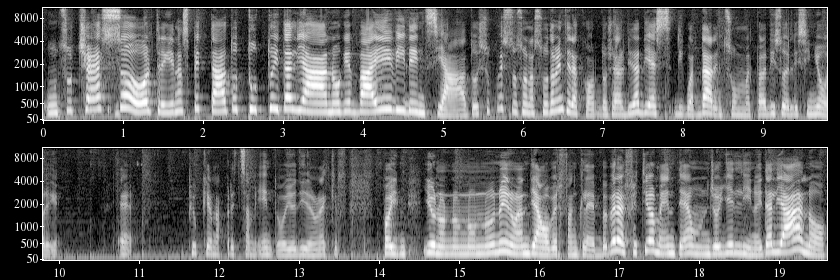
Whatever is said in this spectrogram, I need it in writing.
Un successo oltre che inaspettato, tutto italiano che va evidenziato. E su questo sono assolutamente d'accordo. Cioè, al di là di, ess- di guardare insomma il paradiso delle signore, che è più che un apprezzamento, voglio dire, non è che. f- Poi io non, non- non- noi non andiamo per fan club, però effettivamente è un gioiellino italiano,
